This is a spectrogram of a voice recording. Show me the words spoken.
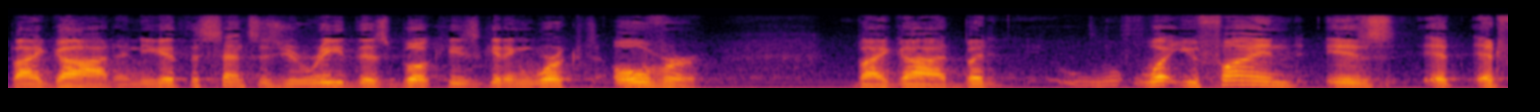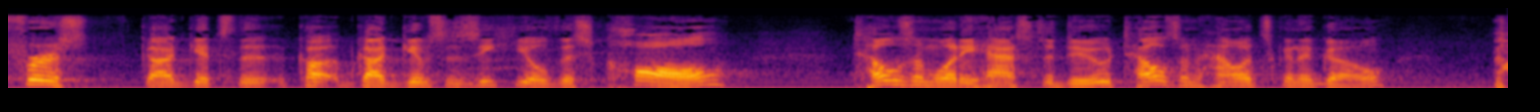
by God. And you get the sense as you read this book, he's getting worked over by God. But what you find is at, at first, God, gets the, God gives Ezekiel this call, tells him what he has to do, tells him how it's going to go.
